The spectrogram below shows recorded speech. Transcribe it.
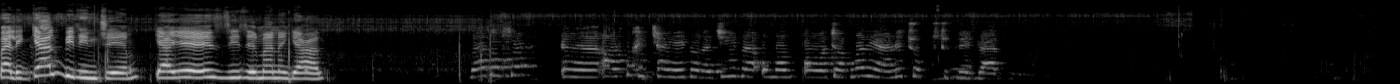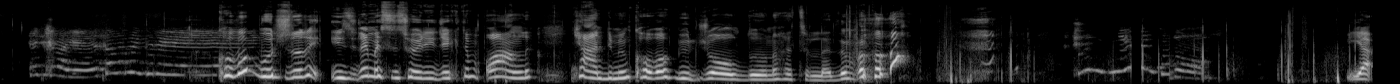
Böyle gel birincim. Gel. Ve dostlar e, artık hikaye aracı ve olan olacaklar yani çok sürprizler. Kova burçları izlemesin söyleyecektim. O anlık kendimin kova burcu olduğunu hatırladım. Ya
